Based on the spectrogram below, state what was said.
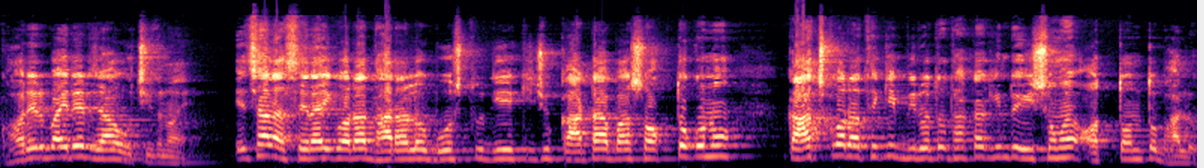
ঘরের বাইরে যাওয়া উচিত নয়। এছাড়া সেলাই করা, ধারালো বস্তু দিয়ে কিছু কাটা বা শক্ত কোনো কাজ করা থেকে বিরত থাকা কিন্তু এই সময় অত্যন্ত ভালো।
